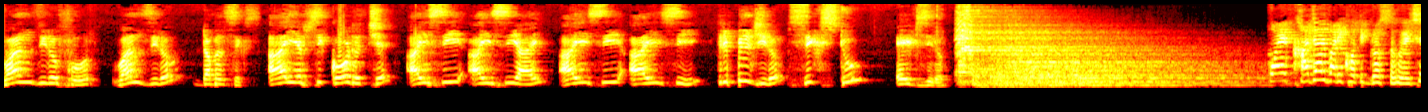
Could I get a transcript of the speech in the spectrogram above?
one zero four one zero double six IFSC code হচ্ছে ICICI, ICIC triple zero six two কয়েক হাজার বাড়ি ক্ষতিগ্রস্ত হয়েছে।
